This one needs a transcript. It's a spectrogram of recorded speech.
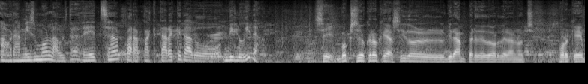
ahora mismo la ultraderecha para pactar ha quedado diluida. Sí, Vox yo creo que ha sido el gran perdedor de la noche, porque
